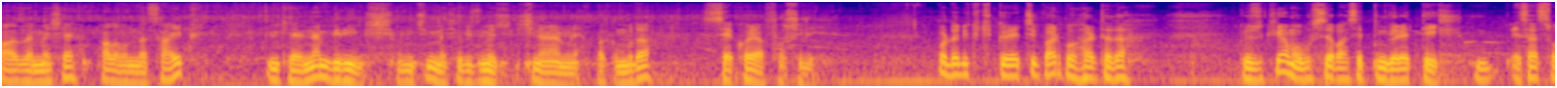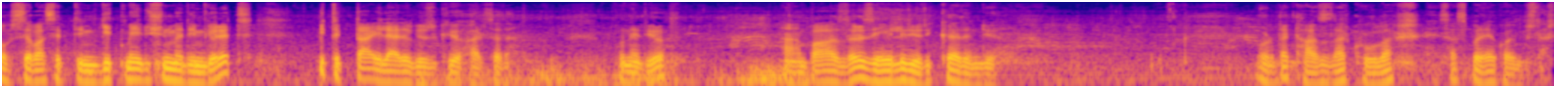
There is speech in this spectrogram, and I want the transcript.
fazla meşe palamında sahip ülkelerinden biriymiş. Onun için meşe bizim için önemli. Bakın bu da sekoya fosili. Burada bir küçük göletçik var. Bu haritada gözüküyor ama bu size bahsettiğim gölet değil. Esas o size bahsettiğim gitmeyi düşünmediğim gölet bir tık daha ileride gözüküyor haritada. Bu ne diyor? Ha, bazıları zehirli diyor. Dikkat edin diyor. Burada kazlar, kuğular esas buraya koymuşlar.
